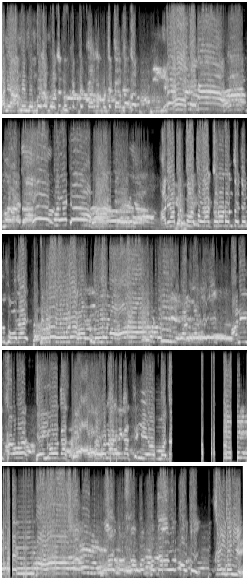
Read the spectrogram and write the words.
आणि आम्ही मुंबईला मोर्चातून कारण करणार म्हणजे कारण आणि आपण पाहतो या करोडांचा जनसमुदाय तिकडे एवढ्या आणि सर्व हे युवक असतील सर्व नागरिक असतील अ, म- आपण खंडाळावर पाहतोय काही नाहीये.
